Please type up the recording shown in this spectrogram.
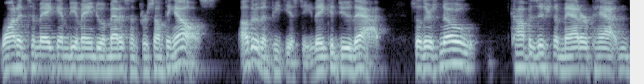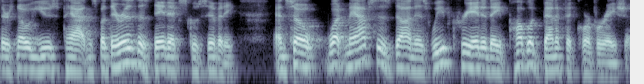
wanted to make MDMA into a medicine for something else other than PTSD, they could do that. So there's no composition of matter patent, there's no use patents, but there is this data exclusivity. And so, what MAPS has done is we've created a public benefit corporation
